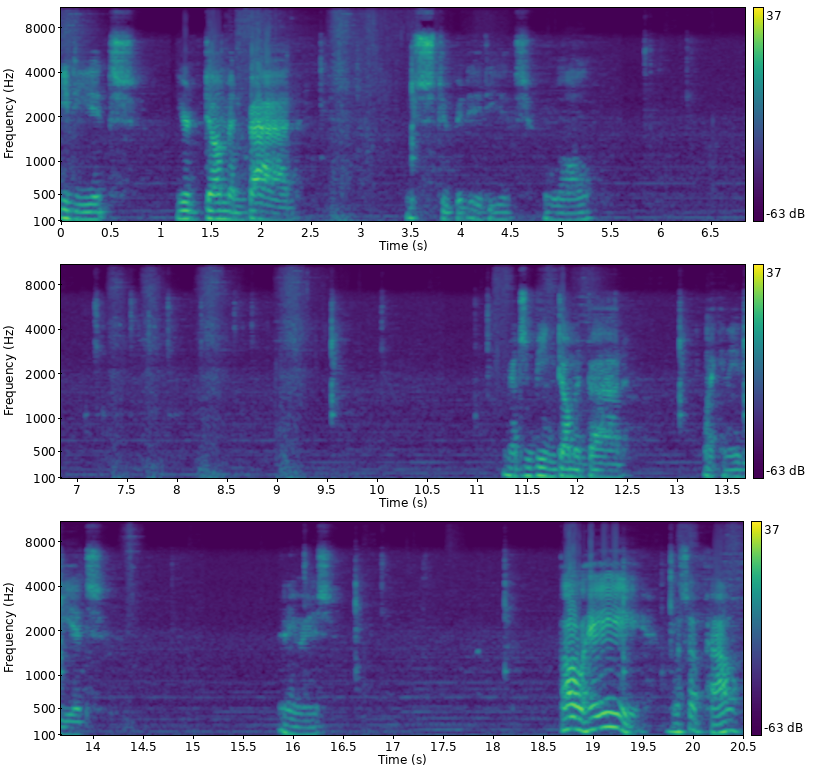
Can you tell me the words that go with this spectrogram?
Idiot. You're dumb and bad. You stupid idiot. Lol. Imagine being dumb and bad. Like an idiot. Anyways. Oh, hey! What's up, pal?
